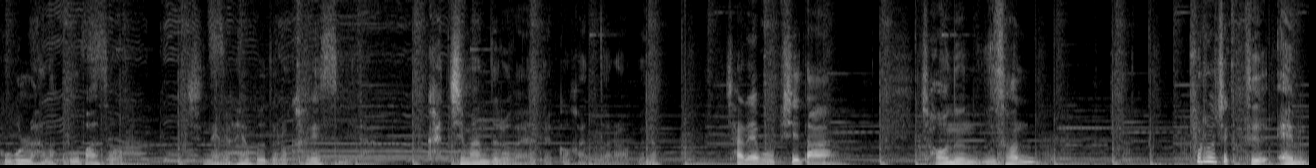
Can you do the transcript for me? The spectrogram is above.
그걸로 하나 뽑아서 진행을 해보도록 하겠습니다. 같이 만들어 가야 될 것 같더라고요. 잘 해봅시다. 저는 우선 프로젝트 M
